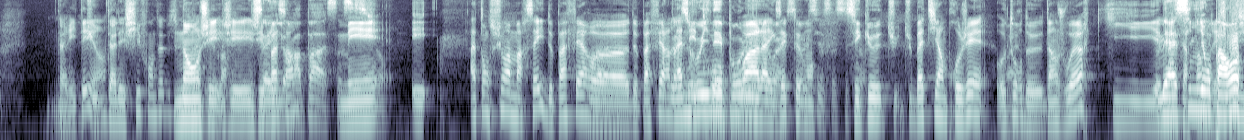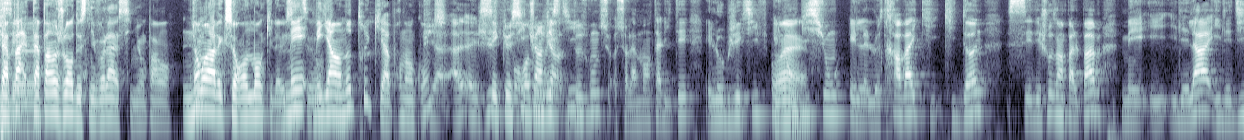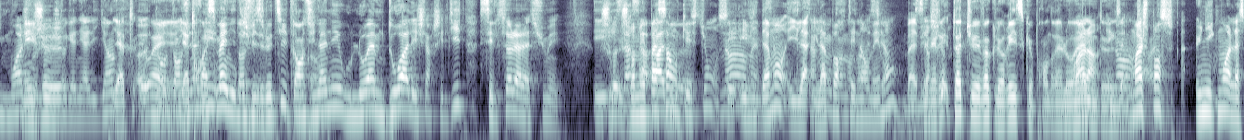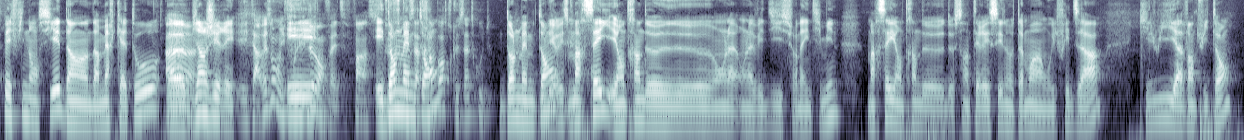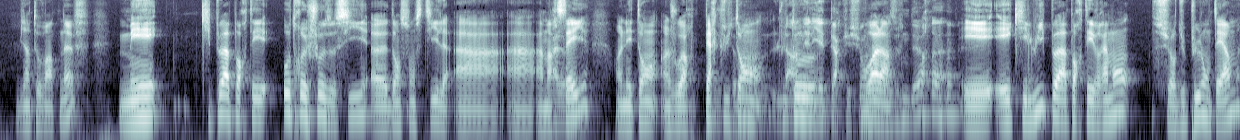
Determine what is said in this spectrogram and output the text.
T'as- méritée. tu- hein. T'as les chiffres en tête Parce que Non, j'ai pas. Ça, pas il ça. pas, mais sûr. et attention à Marseille de pas faire Ouais. euh, de pas faire l'année ruiner trop. pour lui, voilà exactement c'est que tu, tu bâtis un projet autour Ouais. de- d'un joueur qui est Mais à certain 6 millions par an, t'as pas, euh, t'as pas un joueur de ce niveau-là à 6 millions par an. Du Non. moins avec ce rendement qu'il a eu mais cette mais il y a un autre truc qui à prendre en compte euh, euh, c'est que si tu investis- deux secondes sur, sur la mentalité et l'objectif et Ouais. l'ambition et le, le travail qui, qui donne, c'est des choses impalpables. Mais il, il est là, il est dit moi je veux, je- je veux gagner la Ligue 1. Il y a, t- Euh, ouais, dans- dans il y a une 3 année- semaines, il dit je vise le titre. Dans quoi. une année où l'OM doit aller chercher le titre, c'est le seul à l'assumer. Et, je, et je ça, remets ça pas ça de- en question c'est évidemment ça- il, a, apporte énormément. Bah, bien sûr Toi, tu évoques le risque que prendrait l'OM voilà de. exact. Non, moi je pense uniquement à l'aspect financier d'un d'un mercato euh, Ah, bien géré Et t'as raison, il faut Et- les deux en fait. Enfin, et dans le même temps- rapporte, ce que ça te coûte. Dans le même temps, Marseille est en train de, on l'a- on l'avait dit sur 90 Min, Marseille est en train de, de s'intéresser notamment à un Wilfried Zaha, qui lui a 28 ans, bientôt 29, mais qui peut apporter autre chose aussi euh, dans son style à, à- à Marseille, en étant un joueur percutant, plutôt, un de percussion. Voilà. et, et qui lui peut apporter vraiment sur du plus long terme,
